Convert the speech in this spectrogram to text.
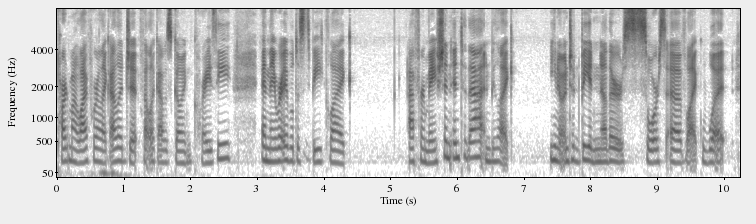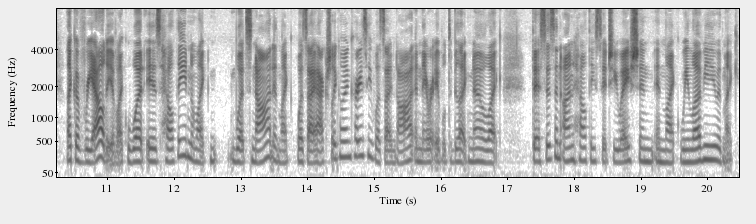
part of my life where like I legit felt like I was going crazy. And they were able to speak like affirmation into that and be like you know and to be another source of like what like of reality of like what is healthy and like what's not and like was I actually going crazy? Was I not? And they were able to be like no like this is an unhealthy situation and like we love you and like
